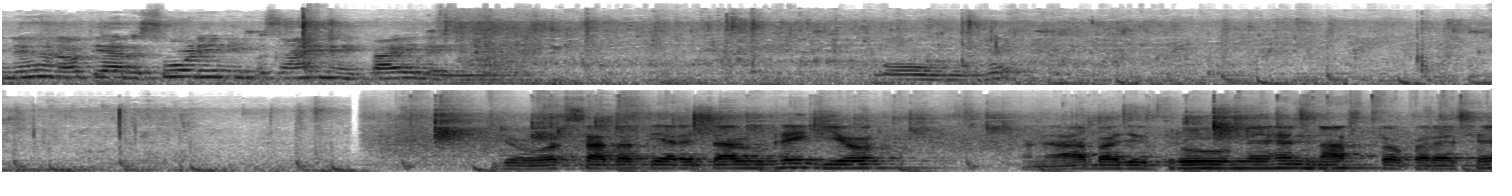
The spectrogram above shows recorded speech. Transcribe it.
એને હે અત્યારે સોડીની પછી આઈને પાઈ રહી બહુ જો વરસાદ અત્યારે ચાલુ થઈ ગયો અને આ બાજુ ધ્રુવ ને હે નાસ્તો કરે છે.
